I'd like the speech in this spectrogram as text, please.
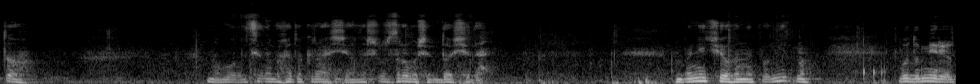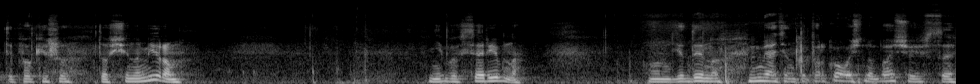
то. На вулиці набагато краще, але що ж зробиш, як дощ іде. Ну нічого не помітно. Буду міряти поки що товщиноміром. Ніби все рівно. Вон єдину вмятинку парковочну бачу і все.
